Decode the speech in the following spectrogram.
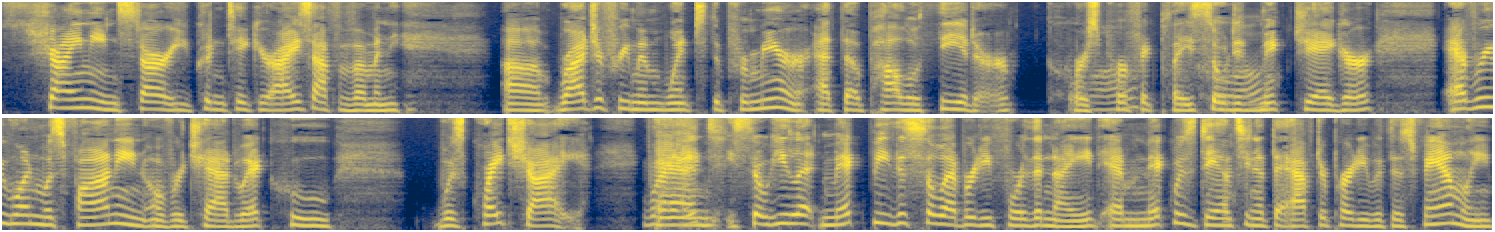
shining star, you couldn't take your eyes off of him. And uh, Roger Friedman went to the premiere at the Apollo Theater. Of course, perfect place. So did Mick Jagger. Everyone was fawning over Chadwick, who was quite shy. Right. And so he let Mick be the celebrity for the night, and Mick was dancing at the after party with his family.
